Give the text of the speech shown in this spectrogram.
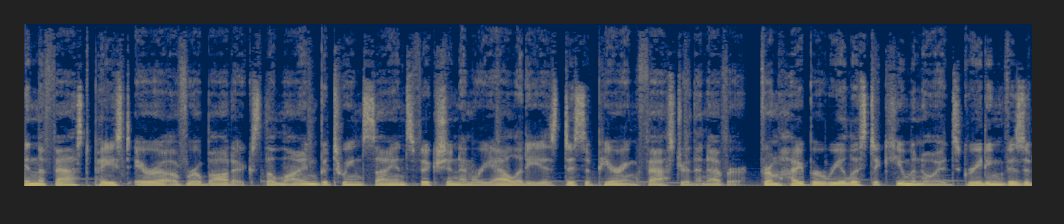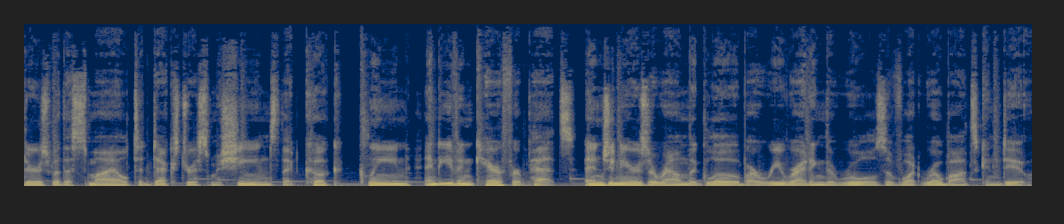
In the fast-paced era of robotics, the line between science fiction and reality is disappearing faster than ever. From hyper-realistic humanoids greeting visitors with a smile to dexterous machines that cook, clean, and even care for pets, engineers around the globe are rewriting the rules of what robots can do.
